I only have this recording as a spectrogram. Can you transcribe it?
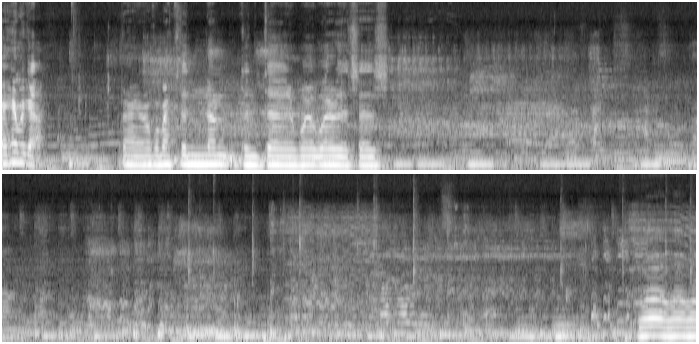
Alright, here we go. Alright, we'll go back to the num the, the whatever. Whoa, whoa, whoa, whoa, whoa.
